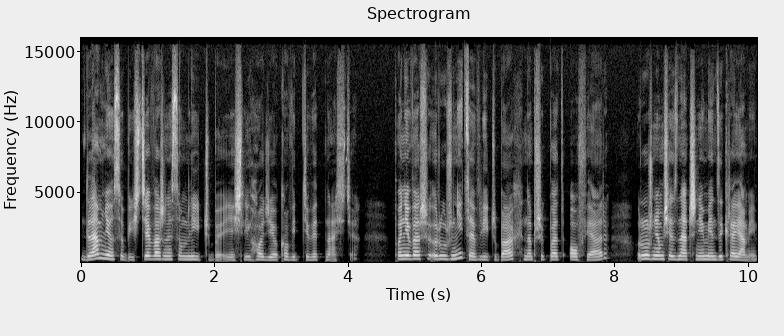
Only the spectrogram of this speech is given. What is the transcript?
Dla mnie osobiście ważne są liczby, jeśli chodzi o COVID-19, ponieważ różnice w liczbach, na przykład ofiar, różnią się znacznie między krajami.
